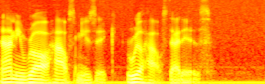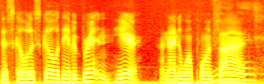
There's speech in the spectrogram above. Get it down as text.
and I mean raw house music. Real house, that is. Let's go, let's go. David Britton here on 91.5.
